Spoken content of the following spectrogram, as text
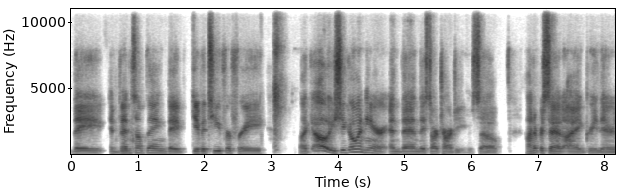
they invent something, they give it to you for free, like oh you should go in here, and then they start charging you. So 100% I agree. They're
